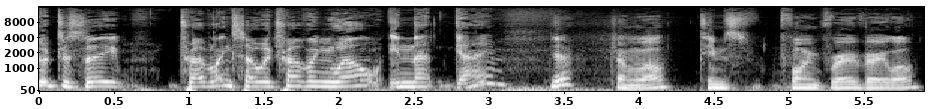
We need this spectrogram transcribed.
good to see travelling. So we're travelling well in that game. Yeah, traveling well. Team's performing very very well.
